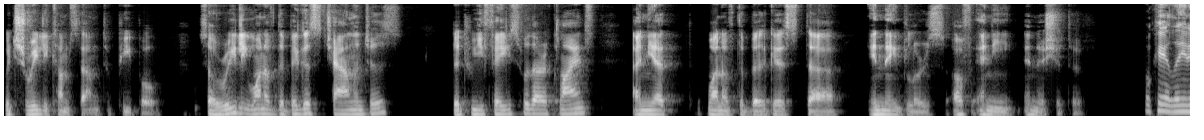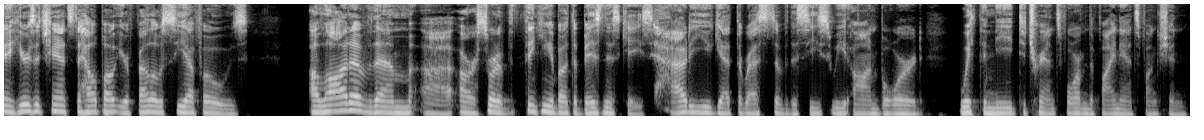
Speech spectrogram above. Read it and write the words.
which really comes down to people. So, really, one of the biggest challenges that we face with our clients, and yet one of the biggest uh, enablers of any initiative. Okay, Elena, here's a chance to help out your fellow CFOs. A lot of them uh, are sort of thinking about the business case. How do you get the rest of the C suite on board with the need to transform the finance function?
